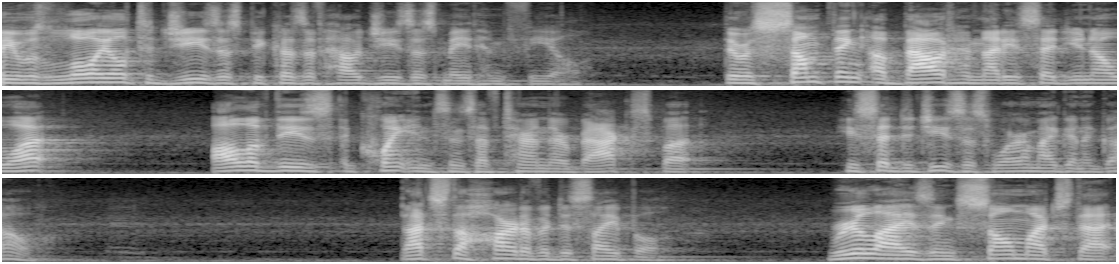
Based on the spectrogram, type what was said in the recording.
he was loyal to Jesus because of how Jesus made him feel. There was something about him that he said, you know what? All of these acquaintances have turned their backs, but he said to Jesus, Where am I going to go? That's the heart of a disciple. Realizing so much that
